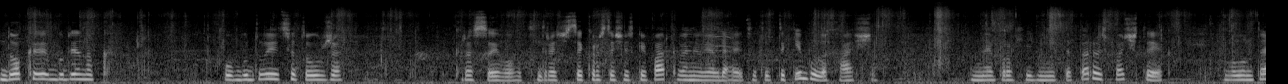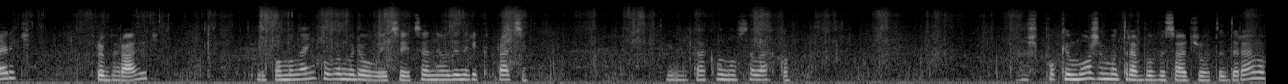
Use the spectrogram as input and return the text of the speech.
Доки будинок побудується, то вже красиво. От, до речі, цей Коростишівський парк, ви не уявляєте, тут такі були хащі, непрохідні. Тепер ось бачите, як волонтерять, прибирають і помаленьку вимальовується. І це не один рік праці. І так воно все легко. Тож поки можемо, треба висаджувати дерева,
